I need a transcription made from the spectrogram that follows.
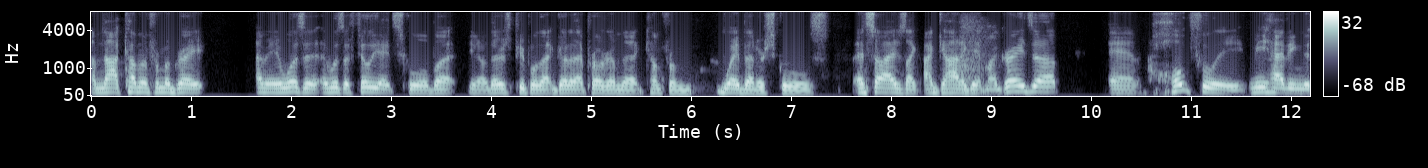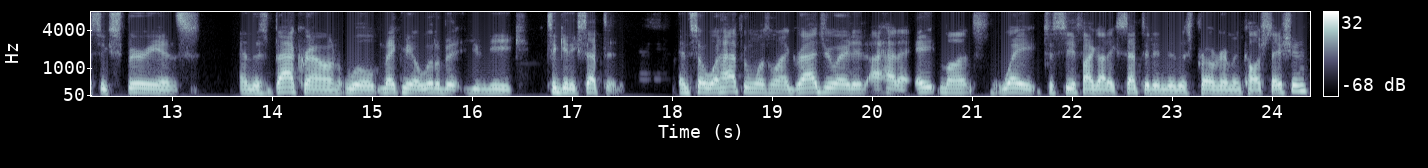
I'm not coming from a great I mean, it was a it was affiliate school, but you know, there's people that go to that program that come from way better schools. And so I was like, I got to get my grades up, and hopefully, me having this experience and this background will make me a little bit unique to get accepted. And so what happened was when I graduated, I had an eight month wait to see if I got accepted into this program in College Station.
